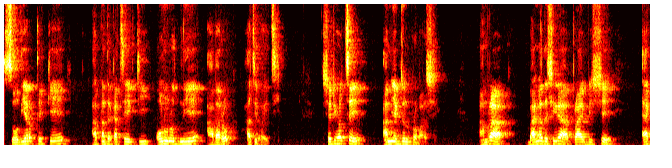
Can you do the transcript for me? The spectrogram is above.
সৌদি আরব থেকে আপনাদের কাছে একটি অনুরোধ নিয়ে আবারও হাজির হয়েছি। সেটি হচ্ছে, আমি একজন প্রবাসী। আমরা বাংলাদেশিরা প্রায় বিশ্বে এক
